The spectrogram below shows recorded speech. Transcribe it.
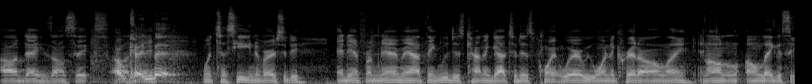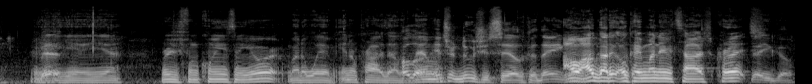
all day. He's on six. Okay, day. bet. Went to Tuskegee University. And then from there, man, I think we just kind of got to this point where we wanted to create our own lane and own, own legacy. Yeah, yeah, yeah. Originally from Queens, New York, by the way of Enterprise, Hold Alabama. up, introduce yourselves because they ain't. Oh, I got it. Okay, my name is Taj Crutch. There you go.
